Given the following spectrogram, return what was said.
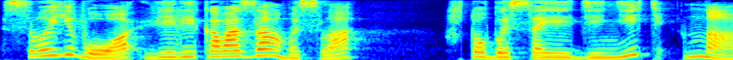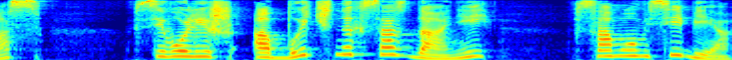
своего великого замысла, чтобы соединить нас, всего лишь обычных созданий, в самом себе.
